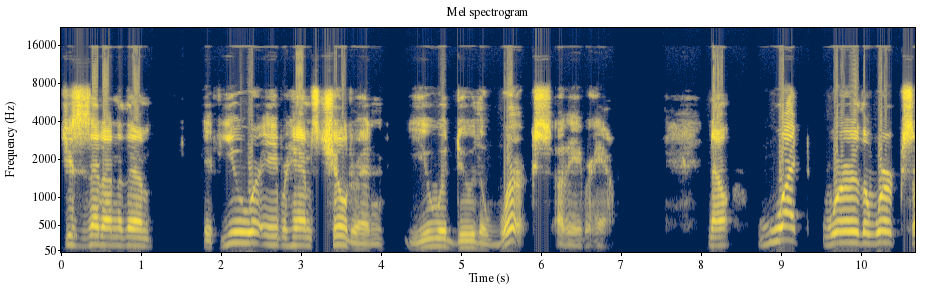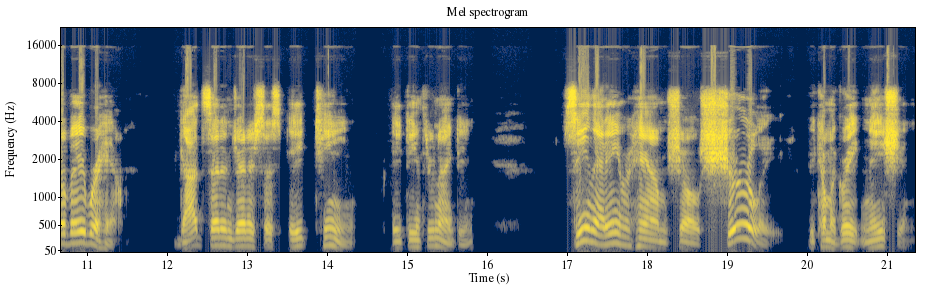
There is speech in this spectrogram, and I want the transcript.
Jesus said unto them, If you were Abraham's children, you would do the works of Abraham. Now, what were the works of Abraham? God said in Genesis 18, 18 through 19, Seeing that Abraham shall surely become a great nation,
